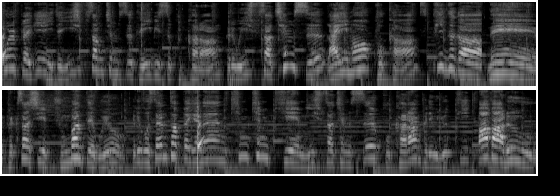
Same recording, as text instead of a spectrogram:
폴백이 이제 23 챔스 데이비스 국카랑 그리고 24 챔스 라이머 국카 스피드가 네 140 중반대고요. 그리고 센터백에는 킴킴킴 24 챔스 국카랑 그리고 유티 빠바루.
